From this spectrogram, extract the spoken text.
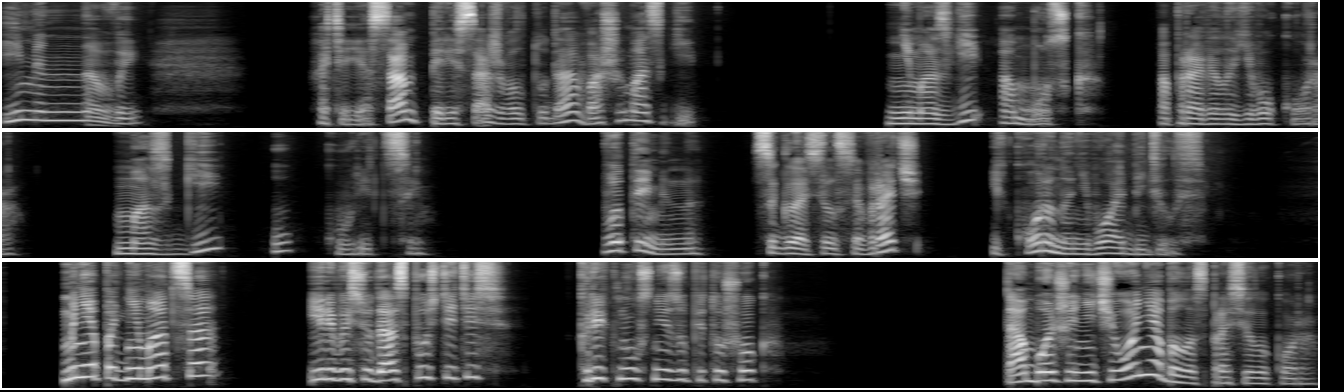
Именно вы. Хотя я сам пересаживал туда ваши мозги. Не мозги, а мозг, поправила его Кора. Мозги у курицы. «Вот именно», — согласился врач, и Кора на него обиделась. «Мне подниматься или вы сюда спуститесь?» — крикнул снизу петушок. «Там больше ничего не было?» — спросила Кора.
